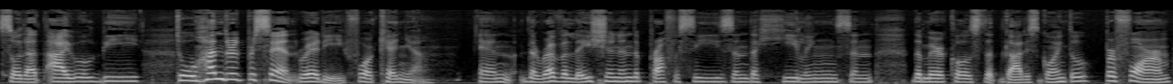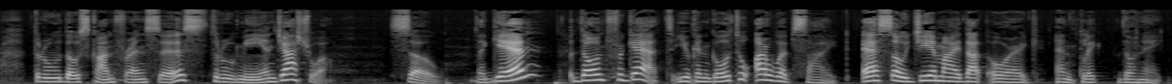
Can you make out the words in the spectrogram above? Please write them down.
so that I will be 200% ready for Kenya and the revelation and the prophecies and the healings and the miracles that God is going to perform through those conferences through me and Joshua. So, again, don't forget, you can go to our website, sogmi.org, and click donate.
